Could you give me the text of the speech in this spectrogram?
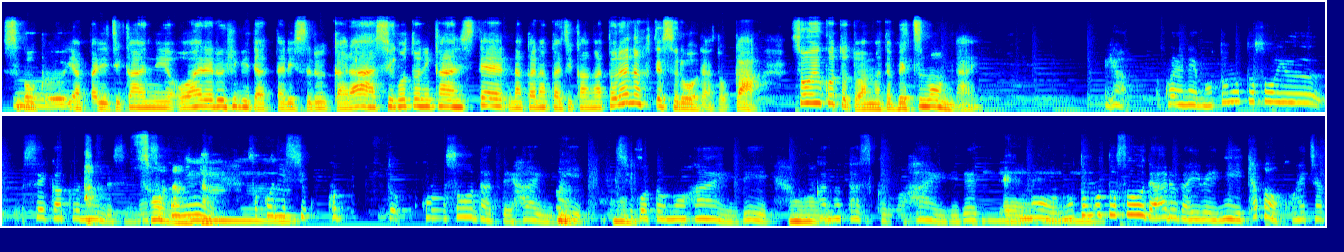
すごくやっぱり時間に追われる日々だったりするから仕事に関してなかなか時間が取れなくてスローだとかそういうこととはまた別問題。いやこれねもともとそういう性格なんですよね。そこにそこにしこ子育て入り、うん、仕事も入り、うん、他のタスクも入りで、うん、もうもともとそうであるがゆえにキャパを超えちゃっ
